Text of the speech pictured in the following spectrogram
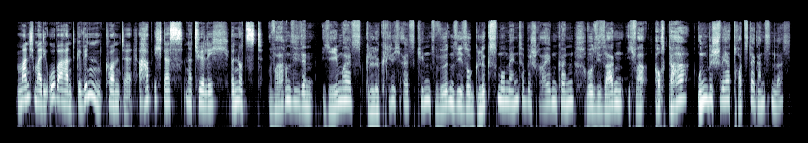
manchmal die Oberhand gewinnen konnte, habe ich das natürlich benutzt. Waren Sie denn jemals glücklich als Kind? Würden Sie so Glücksmomente beschreiben können, wo Sie sagen, ich war auch da unbeschwert trotz der ganzen Last?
